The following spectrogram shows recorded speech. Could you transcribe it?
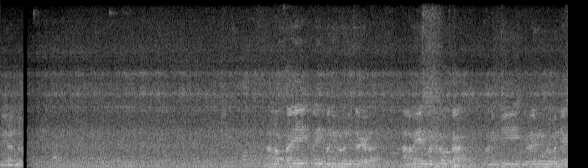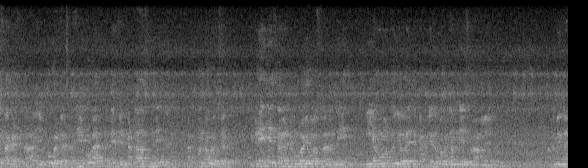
మీరు అందరూ నలభై ఐదు మందికి లోన్ ఇచ్చారు కదా. నలభై ఐదు మందిలో ఒక మనకి ఇరవై మూడు మంది ఎక్స్ట్రా కట్ ఎక్కువ కట్టారు. అదే ఎక్కువ కాకపోతే మీరు కట్టాల్సింది కట్టుకుంటూ వచ్చారు ఇక్కడ ఏం చేస్తారంటే ఓడి వస్తున్నారని మీ అమౌంట్ ఎవరైతే కట్టలేదో ఒకటి జమ చేసి ఆన్లైన్లో అర్థమైందా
